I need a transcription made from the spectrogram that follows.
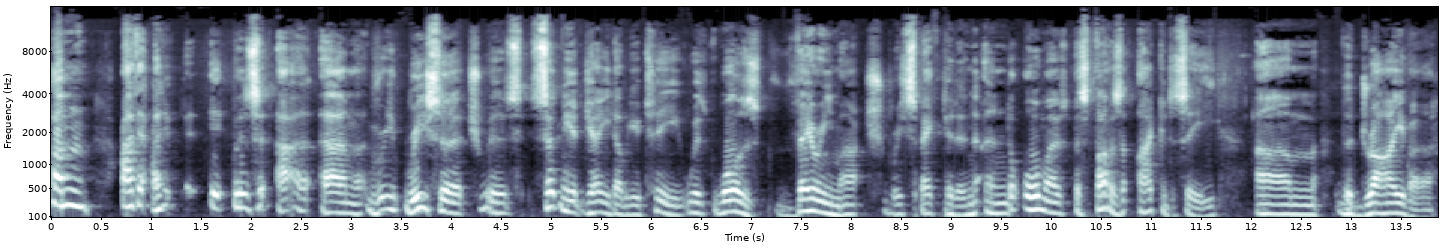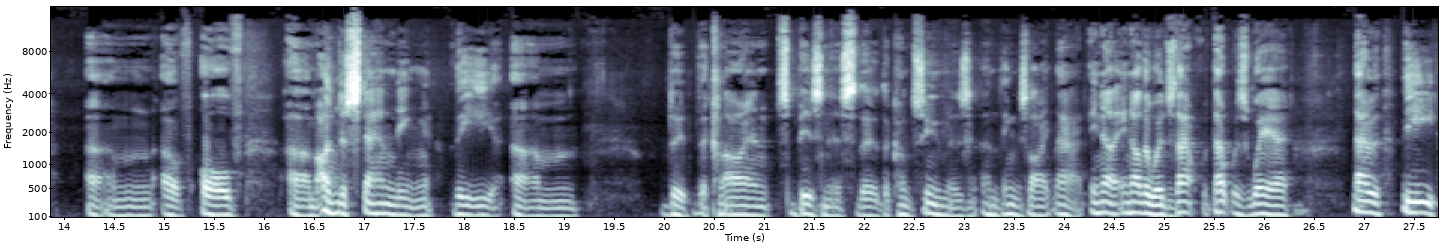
Um, I, th- I, it was uh, um, re- research was certainly at JWT was was very much respected and, and almost as far as I could see um, the driver um, of of um, understanding the um, the the client's business, the the consumers, and things like that. In uh, in other words, that that was where now, the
